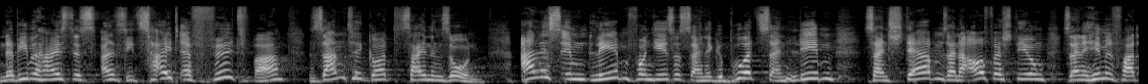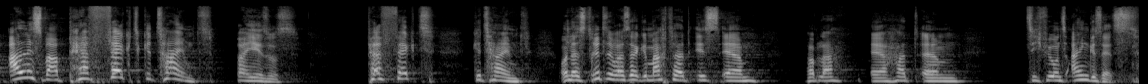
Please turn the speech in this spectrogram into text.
In der Bibel heißt es, als die Zeit erfüllt war, sandte Gott seinen Sohn. Alles im Leben von Jesus, seine Geburt, sein Leben, sein Sterben, seine Auferstehung, seine Himmelfahrt, alles war perfekt getimt bei Jesus. Perfekt getimt. Und das Dritte, was er gemacht hat, ist, er, hoppla, er hat ähm, sich für uns eingesetzt.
